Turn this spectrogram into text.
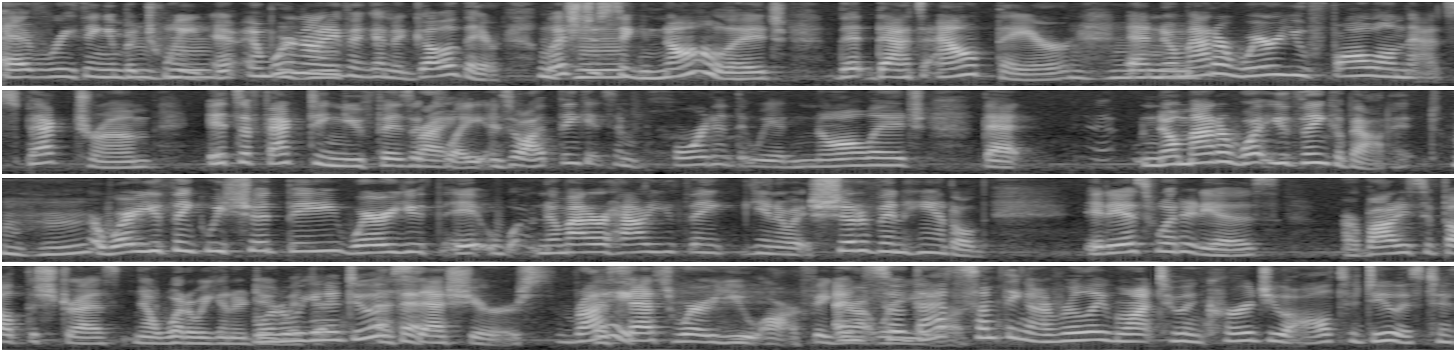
everything in mm-hmm. between. And, and we're not mm-hmm. even going to go there. Let's just mm-hmm. acknowledge that that's out there. And no matter where you fall on that spectrum, it's affecting you physically. And so I think it's important that we acknowledge that no matter what you think about it, or where you think we should be, where you, it, no matter how you think, you know, it should have been handled, it is what it is. Our bodies have felt the stress. Now, what are we going to do? What are we gonna do with it? Assess yours. Right. Assess where you are. Figure and out so where you are. And so that's something I really want to encourage you all to do is to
